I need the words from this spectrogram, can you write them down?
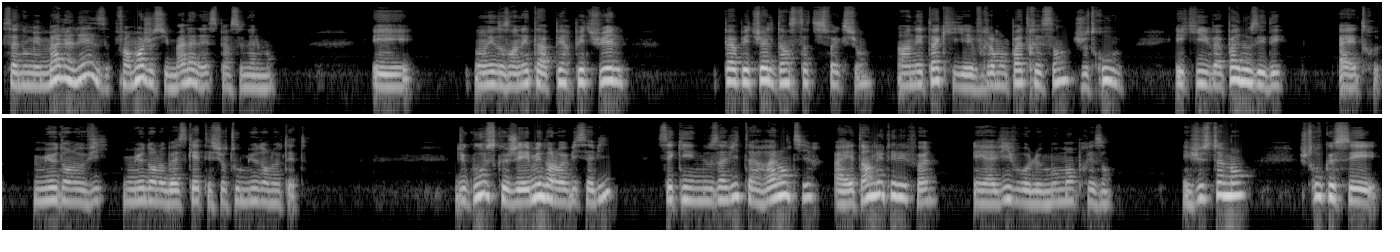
Ça nous met mal à l'aise. Enfin, moi, je suis mal à l'aise personnellement. Et on est dans un état perpétuel perpétuelle d'insatisfaction, un état qui est vraiment pas très sain, je trouve, et qui ne va pas nous aider à être mieux dans nos vies, mieux dans nos baskets et surtout mieux dans nos têtes. Du coup, ce que j'ai aimé dans le Wabi Sabi, c'est qu'il nous invite à ralentir, à éteindre les téléphones et à vivre le moment présent. Et justement, je trouve que c'est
